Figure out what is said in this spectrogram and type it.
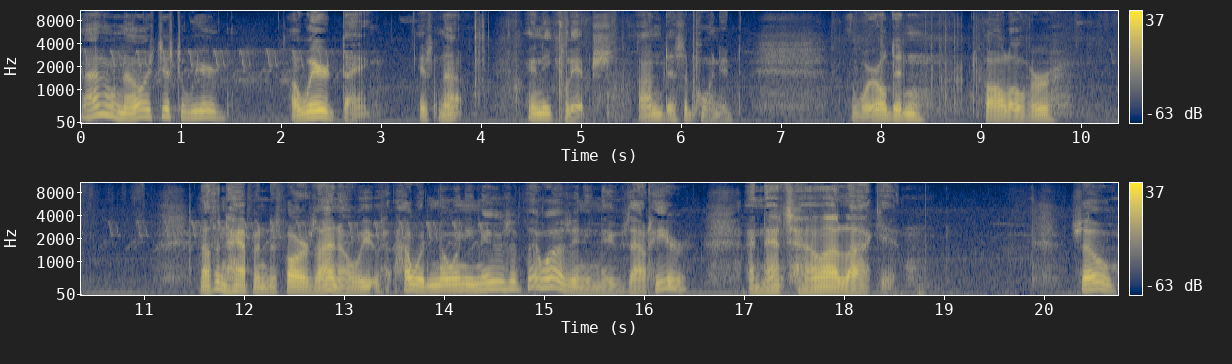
I don't know, it's just a weird, a weird thing. It's not an eclipse. I'm disappointed. The world didn't fall over. Nothing happened as far as I know. I wouldn't know any news if there was any news out here. And that's how I like it. So,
